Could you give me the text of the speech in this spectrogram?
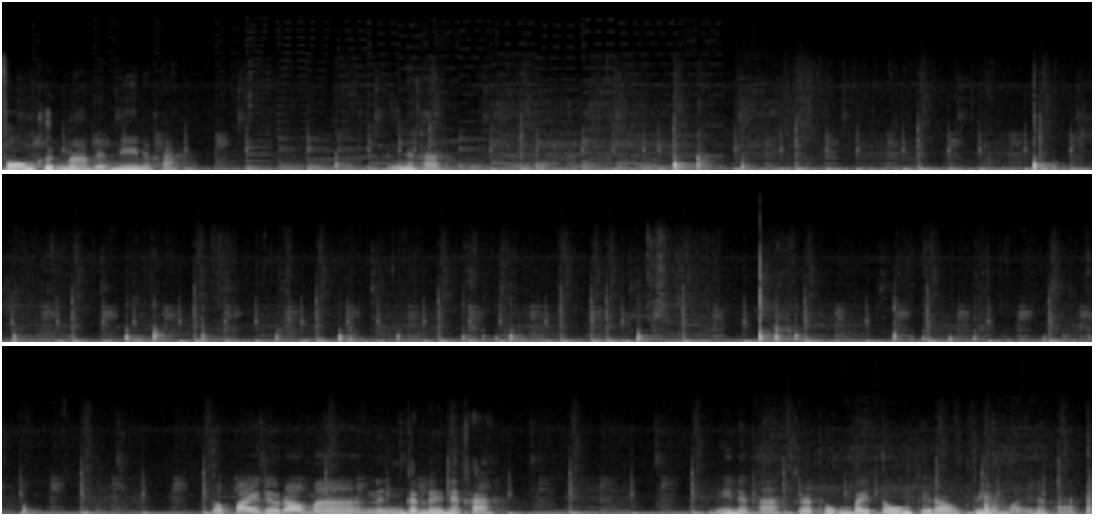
ฟองขึ้นมาแบบนี้นะคะ นี่นะคะ ต่อไปเดี๋ยวเรามานึ่งกันเลยนะคะ นี่นะคะ กระทงใบตองที่เราเตรียมไว้นะคะ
